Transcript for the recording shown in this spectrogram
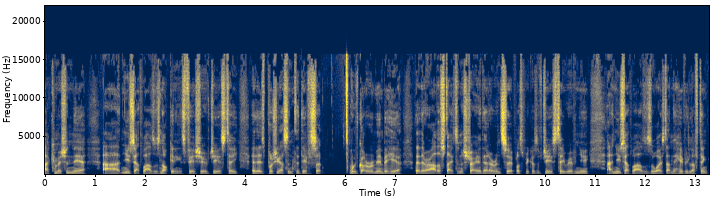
uh, Commission there. Uh, New South Wales is not getting its fair share of GST. It is pushing us into deficit. We've got to remember here that there are other states in Australia that are in surplus because of GST revenue. Uh, New South Wales has always done the heavy lifting.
